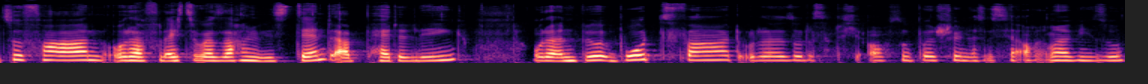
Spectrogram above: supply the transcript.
zu fahren oder vielleicht sogar Sachen wie Stand-up-Paddling oder eine Bootsfahrt oder so. Das ist natürlich auch super schön. Das ist ja auch immer wie so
